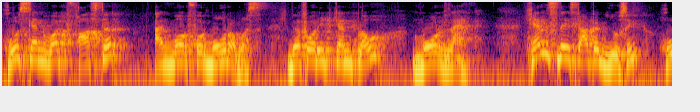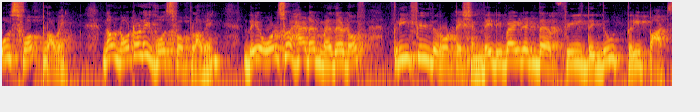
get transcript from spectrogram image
Horse can work faster and more for more hours. Therefore, it can plow more land. Hence, they started using horse for plowing. Now, not only horse for plowing, they also had a method of three field rotation. They divided the field into three parts.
